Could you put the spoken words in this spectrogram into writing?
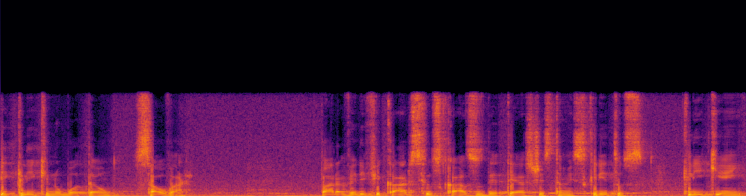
e clique no botão Salvar. Para verificar se os casos de teste estão escritos, clique em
